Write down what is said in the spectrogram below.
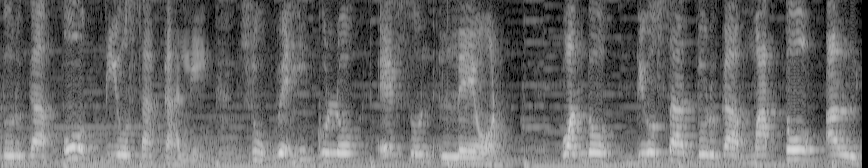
Durga o diosa Kali. Su vehículo es un león. Cuando diosa Durga mató al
